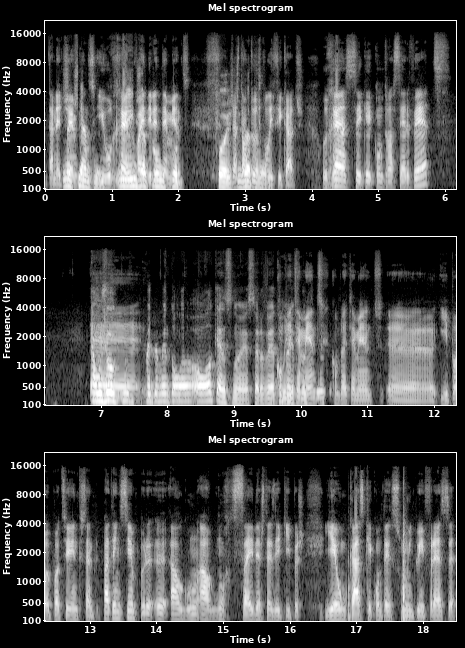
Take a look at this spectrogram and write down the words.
está na Champions, Champions. e o E Rennes vai diretamente. Pois, já estão todos exatamente. qualificados. O Reims sei que é contra o Servette. É um jogo Eh, perfeitamente ao, ao alcance, não é? Servete, Completamente, completamente. eh, e po- pode ser interessante. Pá, tenho sempre eh, algum, algum receio destas equipas, e é um caso que acontece muito em França.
